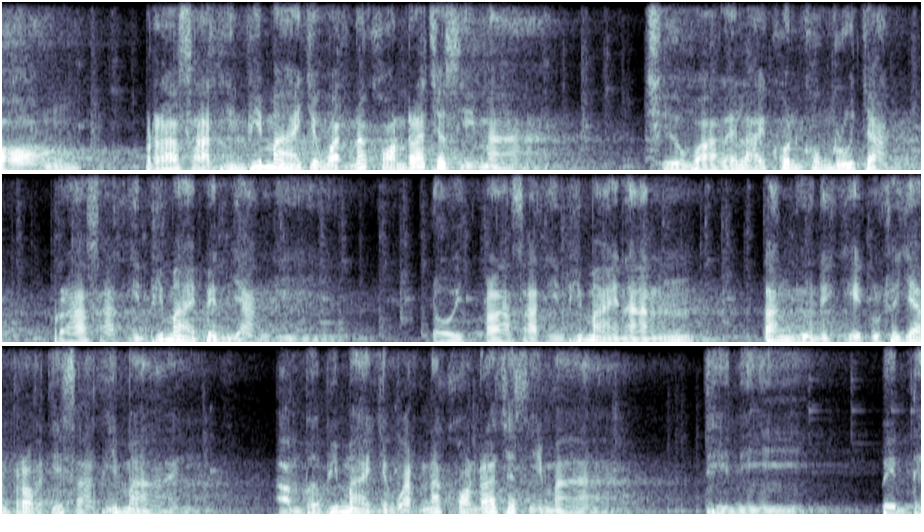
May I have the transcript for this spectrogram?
2. ปราสาทหินพิมายจังหวัดนครราชสีมา เชื่อว่าหลาย ๆ คนคงรู้จักปราสาทหินพิมายเป็นอย่างดี โดยปราสาทหินพิมายนั้น ตั้งอยู่ในเขตอุทยานประวัติศาสตร์พิมายอำเภอพิมายจังหวัดนครราชสีมา ที่นี่เป็นเท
